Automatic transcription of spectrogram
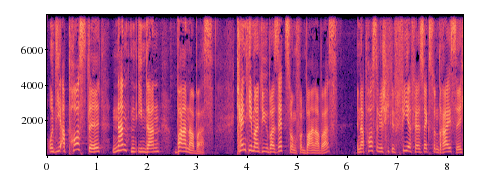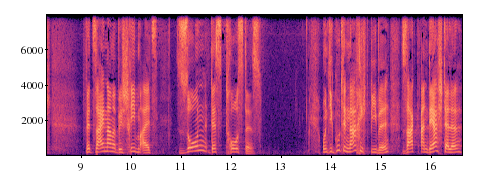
Und die Apostel nannten ihn dann Barnabas. Kennt jemand die Übersetzung von Barnabas? In Apostelgeschichte 4, Vers 36 wird sein Name beschrieben als Sohn des Trostes. Und die gute Nachricht Bibel sagt an der Stelle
